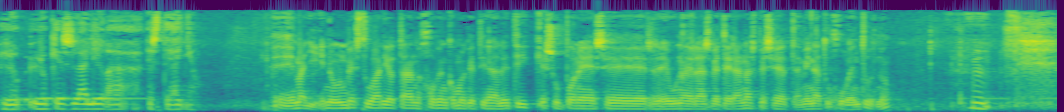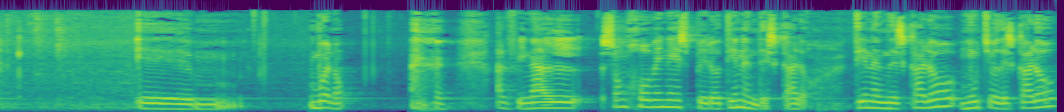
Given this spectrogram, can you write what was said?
lo, lo, que es la liga este año. Eh, Maggi, en un vestuario tan joven como el que tiene Athletic, ¿qué supone ser una de las veteranas pese también a tu juventud, no? Mm. Bueno, al final son jóvenes, pero tienen descaro. Tienen descaro, mucho descaro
